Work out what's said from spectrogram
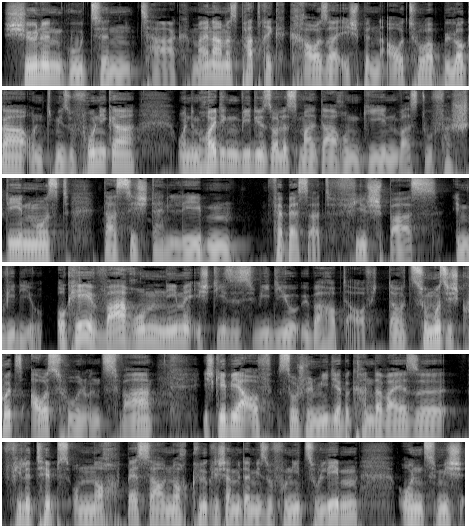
Schönen guten Tag. Mein Name ist Patrick Krauser. Ich bin Autor, Blogger und Misophoniker. Und im heutigen Video soll es mal darum gehen, was du verstehen musst, dass sich dein Leben verbessert. Viel Spaß im Video. Okay, warum nehme ich dieses Video überhaupt auf? Dazu muss ich kurz ausholen. Und zwar, ich gebe ja auf Social Media bekannterweise viele Tipps, um noch besser und noch glücklicher mit der Misophonie zu leben. Und mich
